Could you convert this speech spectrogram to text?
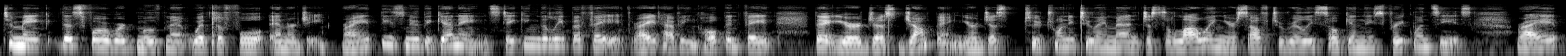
to make this forward movement with the full energy, right? These new beginnings, taking the leap of faith, right? Having hope and faith that you're just jumping. You're just 222 amen, just allowing yourself to really soak in these frequencies, right?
